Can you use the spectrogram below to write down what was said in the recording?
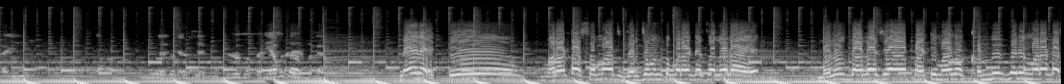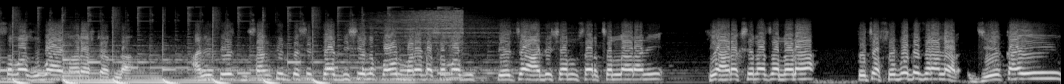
काही करत होता. याबद्दल आपलं काय नाही नाही. ते मराठा समाज गरजवंत मराठ्याचा लढा आहे. मनोज दादाच्या पाठीमागं खंबीरपणे मराठा समाज उभा आहे महाराष्ट्रातला आणि ते सांगतील तसे त्या दिशेनं पाहून मराठा समाज त्याच्या आदेशानुसार चालणार आणि हे आरक्षणाचा लढा त्याच्या सोबतच राहणार. जे काही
